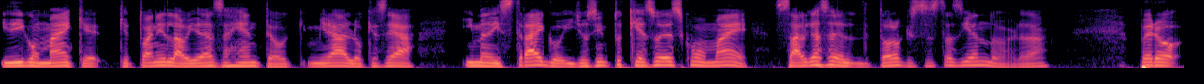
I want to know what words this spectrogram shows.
y digo, mae, que, que tú la vida de esa gente o mira, lo que sea, y me distraigo y yo siento que eso es como, mae, sálgase de, todo lo que usted está haciendo, ¿verdad? Pero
